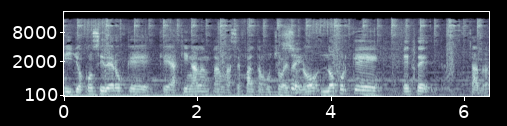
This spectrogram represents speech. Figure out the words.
y yo considero que, que aquí en Allentown hace falta mucho eso. Sí. No, no porque este. Sandra,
